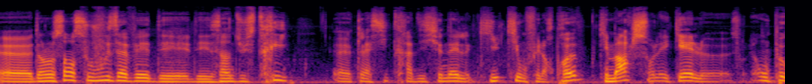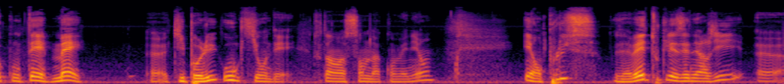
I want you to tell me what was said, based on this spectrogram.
Euh, Dans le sens où vous avez des, industries euh, classiques, traditionnelles, qui, qui ont fait leurs preuves, qui marchent, sur lesquelles euh, on peut compter, mais euh, qui polluent ou qui ont des, tout un ensemble d'inconvénients. Et en plus, vous avez toutes les énergies euh,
